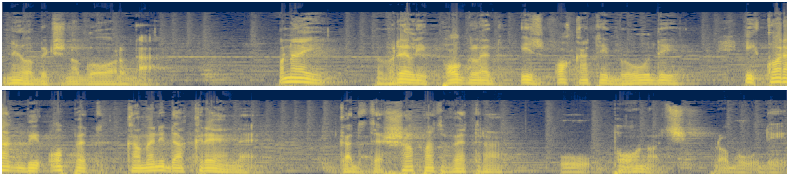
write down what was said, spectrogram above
neobično gorda. Onaj vreli pogled iz oka ti bludi i korak bi opet ka meni da krene, kad te šapat vetra u ponoć probudi.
